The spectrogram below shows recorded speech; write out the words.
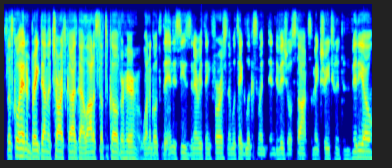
So let's go ahead and break down the charts, guys. Got a lot of stuff to cover here. I want to go to the indices and everything first, and then we'll take a look at some individual stocks. So make sure you tune into the video.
